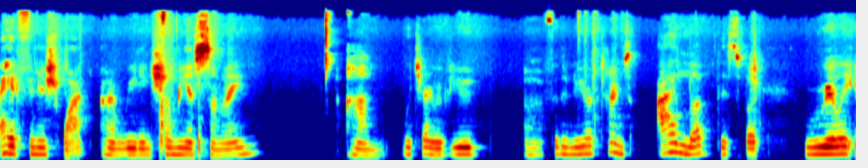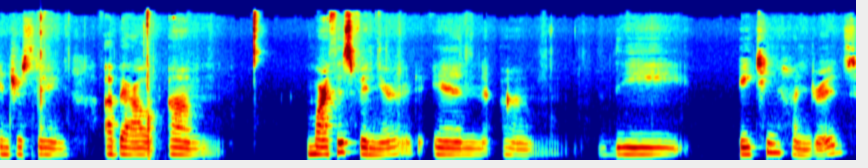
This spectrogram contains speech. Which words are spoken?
I had finished what I'm reading. Show Me a Sign, um, which I reviewed uh, for the New York Times. I love this book. Really interesting about um, Martha's Vineyard in um, the 1800s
